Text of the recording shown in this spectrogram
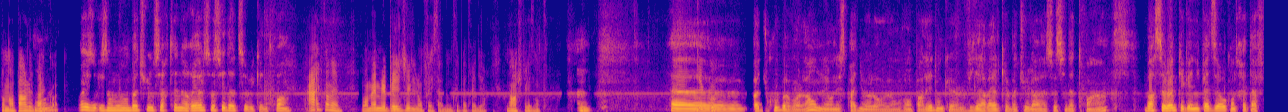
qu'on n'en parle pas, ouais. quoi. Ouais, ils, ont- ils ont battu une certaine Real Sociedad ce week-end 3 Ah, quand même. Bon, même le PSG, ils l'ont fait ça, donc c'est pas très dur. Non, je plaisante. Du coup, Euh, bah, du coup, bah voilà, on est en Espagne, alors euh, on va en parler. Donc, euh, Villarreal qui a battu la Sociedad 3-1. Barcelone qui a gagné 4-0 contre Etafé.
